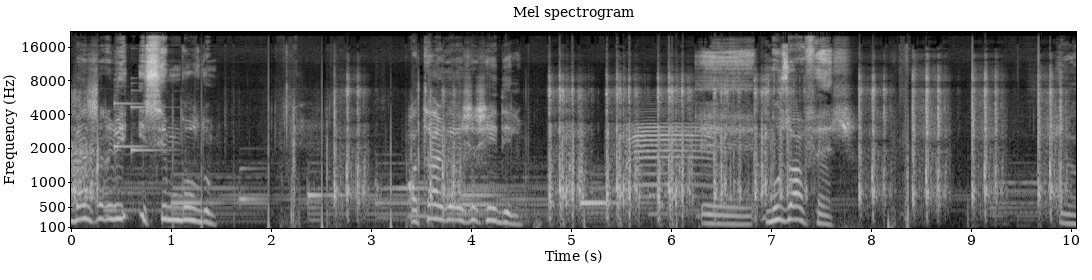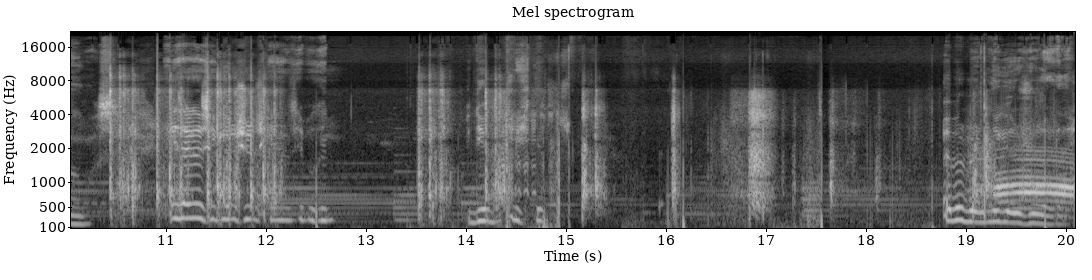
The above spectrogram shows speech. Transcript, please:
Hatta ben sana bir isim buldum. Ata arkadaşlar şey diyelim. Ee, Muzaffer. İnanılmaz. Neyse arkadaşlar görüşürüz. Kendinize iyi bakın. Video bitmiştir. Öbür bölümde görüşürüz arkadaşlar.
